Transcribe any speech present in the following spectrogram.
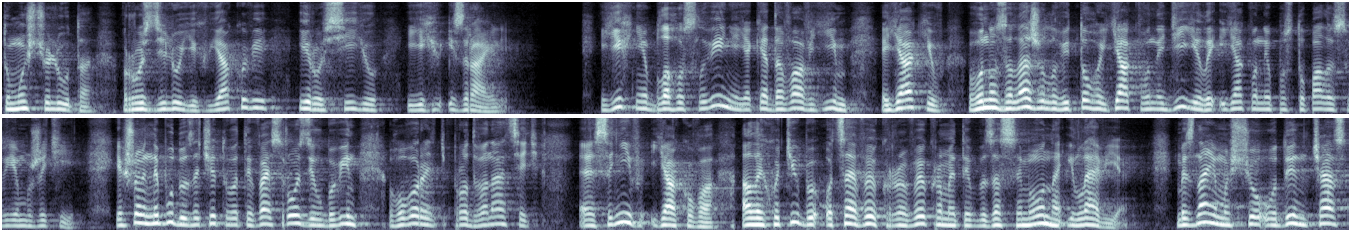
тому що люта, розділю їх в Якові і розсію їх в Ізраїлі. Їхнє благословіння, яке давав їм Яків, воно залежало від того, як вони діяли і як вони поступали в своєму житті. Якщо я не буду зачитувати весь розділ, бо він говорить про 12 е, синів Якова, але хотів би оце викр- викромити за Симеона і Левія. Ми знаємо, що один час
